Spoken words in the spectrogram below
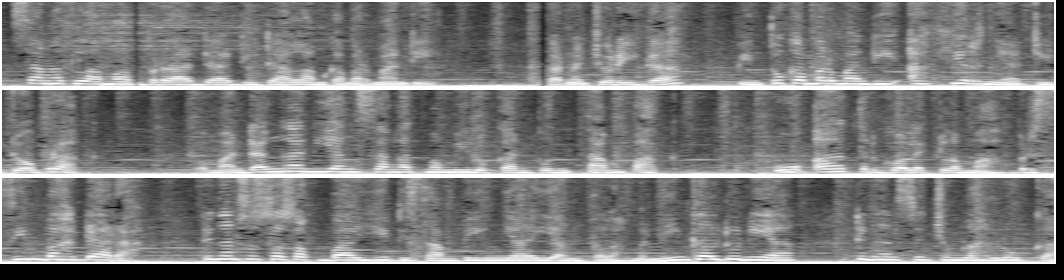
sangat lama berada di dalam kamar mandi. Karena curiga, pintu kamar mandi akhirnya didobrak. Pemandangan yang sangat memilukan pun tampak. UA tergolek lemah bersimbah darah dengan sesosok bayi di sampingnya yang telah meninggal dunia dengan sejumlah luka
